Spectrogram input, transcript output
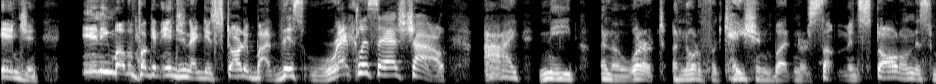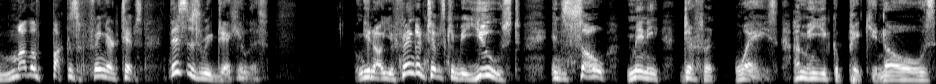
engine. Any motherfucking engine that gets started by this reckless ass child, I need an alert, a notification button or something installed on this motherfucker's fingertips. This is ridiculous. You know, your fingertips can be used in so many different ways. I mean, you could pick your nose,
